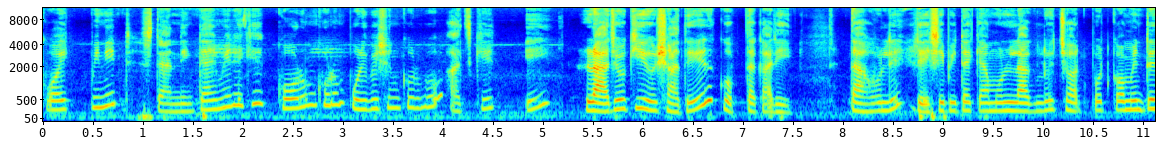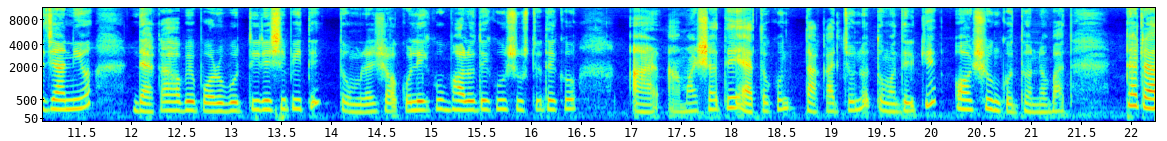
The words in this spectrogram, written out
কয়েক মিনিট স্ট্যান্ডিং টাইমে রেখে গরম গরম পরিবেশন করব আজকের এই রাজকীয় স্বাদের কোপ্তাকারি তাহলে রেসিপিটা কেমন লাগল চটপট কমেন্টে জানিও। দেখা হবে পরবর্তী রেসিপিতে তোমরা সকলেই খুব ভালো থেকো, সুস্থ থেকো। আর আমার সাথে এতক্ষণ থাকার জন্য তোমাদেরকে অসংখ্য ধন্যবাদ। টাটা!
